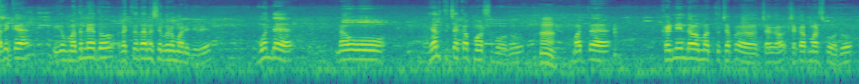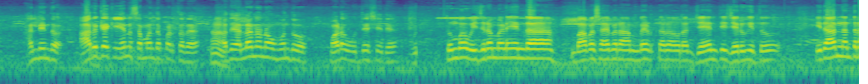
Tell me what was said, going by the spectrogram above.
ಅದಕ್ಕೆ ಈಗ ಮೊದಲನೇದು ರಕ್ತದಾನ ಶಿಬಿರ ಮಾಡಿದ್ದೀವಿ. ಮುಂದೆ ನಾವು ಹೆಲ್ತ್ ಚೆಕಪ್ ಮಾಡಿಸ್ಬೋದು. ಮತ್ತು ಕಣ್ಣಿಂದ ಮತ್ತು ಚಪ ಚೆಕಪ್ ಮಾಡಿಸ್ಬೋದು. ಅಲ್ಲಿಂದ ಆರೋಗ್ಯಕ್ಕೆ ಏನು ಸಂಬಂಧಪಡ್ತದೆ ಅದೆಲ್ಲನೂ ನಾವು ಮುಂದೆ ಮಾಡೋ ಉದ್ದೇಶ ಇದೆ. ತುಂಬ ವಿಜೃಂಭಣೆಯಿಂದ ಬಾಬಾ ಸಾಹೇಬರ ಅಂಬೇಡ್ಕರ್ ಅವರ ಜಯಂತಿ ಜರುಗಿತು. ಇದಾದ ನಂತರ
